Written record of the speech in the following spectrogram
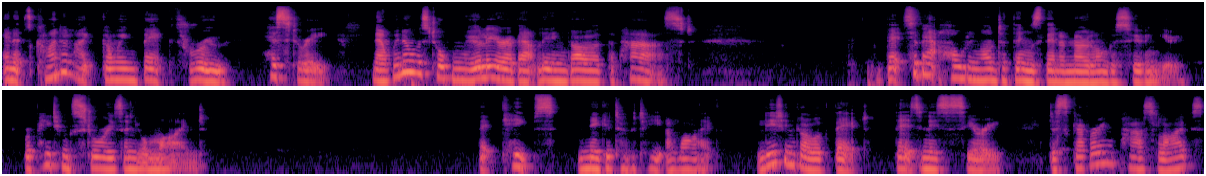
and it's kind of like going back through history. Now, when I was talking earlier about letting go of the past, that's about holding on to things that are no longer serving you, repeating stories in your mind that keeps negativity alive. Letting go of that, that's necessary. Discovering past lives,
